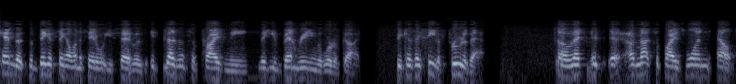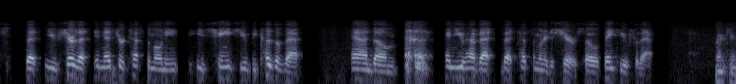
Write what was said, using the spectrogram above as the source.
Ken, the, the biggest thing I want to say to what you said was it doesn't surprise me that you've been reading the Word of God because I see the fruit of that. So that it, it, I'm not surprised one ounce that you share that, and that's your testimony. He's changed you because of that, and um, and you have that that testimony to share. So thank you for that. Thank you.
